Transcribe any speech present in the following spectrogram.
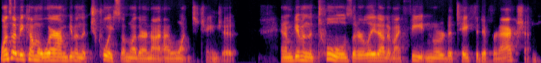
Once I become aware, I'm given the choice on whether or not I want to change it. And I'm given the tools that are laid out at my feet in order to take the different action.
